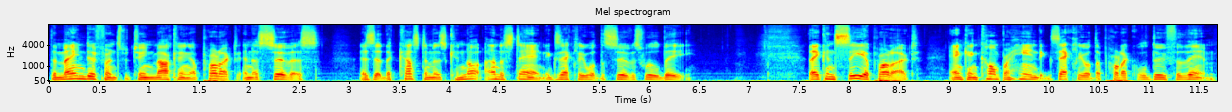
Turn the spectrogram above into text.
the main difference between marketing a product and a service is that the customers cannot understand exactly what the service will be. They can see a product and can comprehend exactly what the product will do for them.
